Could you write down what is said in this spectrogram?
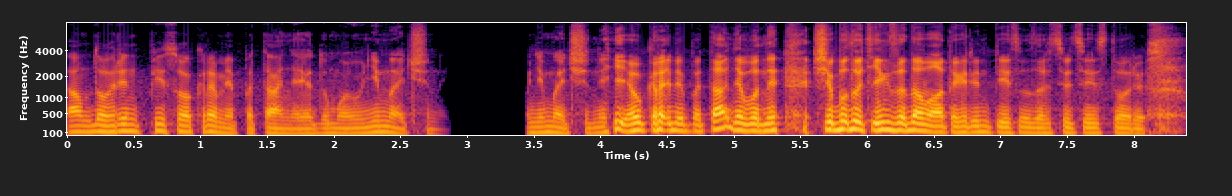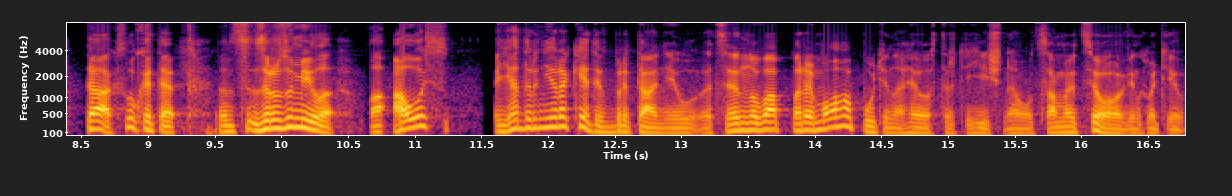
Там до Грінпісу окремі питання, я думаю, у Німеччині. У Німеччині є окремі питання, вони ще будуть їх задавати Грінпісу за всю цю історію. Так, слухайте, зрозуміло. А, а ось ядерні ракети в Британії це нова перемога Путіна геостратегічна. От саме цього він хотів,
